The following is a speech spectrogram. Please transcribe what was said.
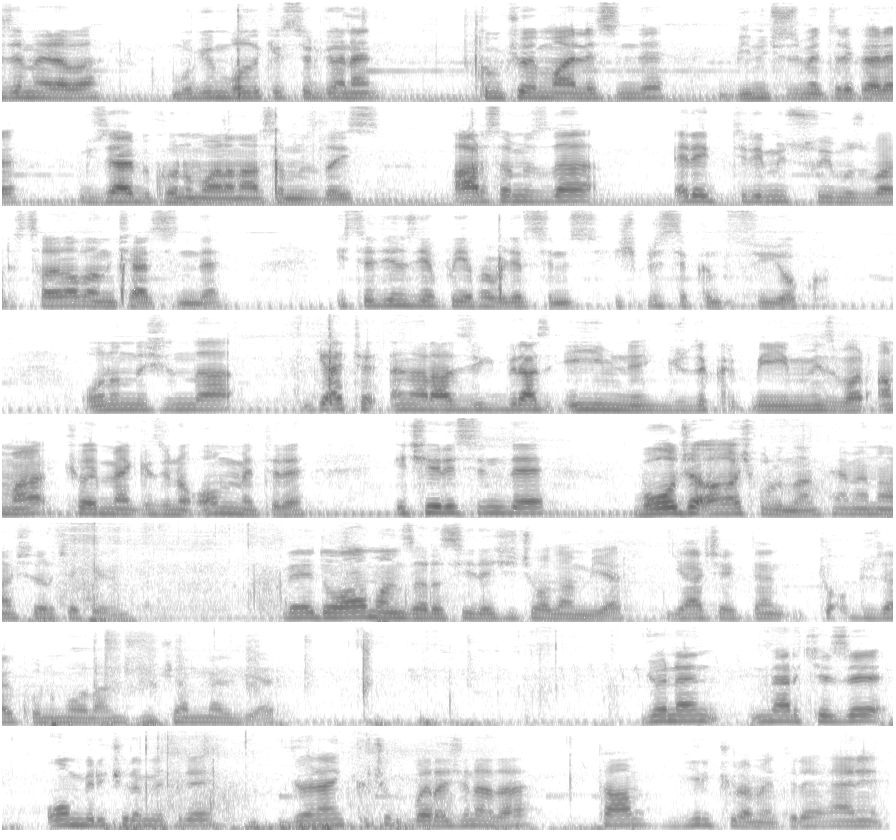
Herkese merhaba. Bugün Balıkesir Gönen Kumköy Mahallesi'nde 1300 metrekare güzel bir konum alan arsamızdayız. Arsamızda elektriğimiz, suyumuz var. Sarı alan içerisinde. İstediğiniz yapı yapabilirsiniz. Hiçbir sıkıntısı yok. Onun dışında gerçekten arazi biraz eğimli. %40 bir eğimimiz var ama köy merkezine 10 metre. İçerisinde bolca ağaç bulunan, hemen ağaçları çekelim. Ve doğa manzarasıyla iç içe olan bir yer. Gerçekten çok güzel konumu olan mükemmel bir yer. Gönen merkeze 11 kilometre, Gönen Küçük Barajı'na da tam 1 kilometre. Yani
